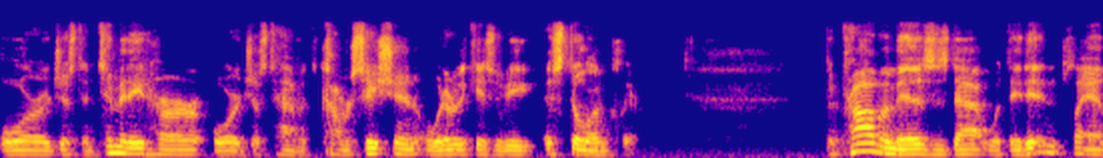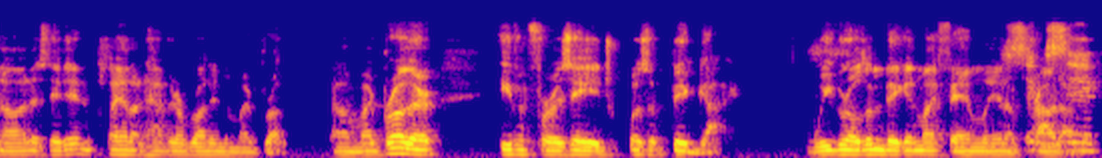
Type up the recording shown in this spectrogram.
or just intimidate her or just have a conversation or whatever the case would be is still unclear. The problem is, is that what they didn't plan on is they didn't plan on having a run into my brother. Um, my brother, even for his age, was a big guy. We grow them big in my family, and I'm Six, proud of it.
